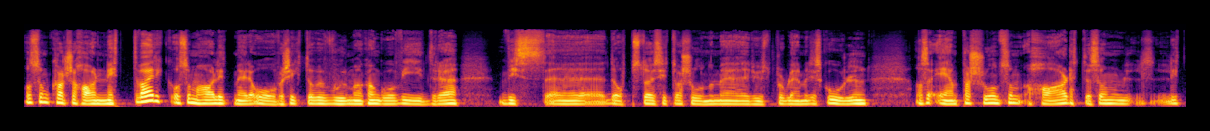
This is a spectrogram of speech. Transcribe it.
Og som kanskje har nettverk, og som har litt mer oversikt over hvor man kan gå videre hvis eh, det oppstår situasjoner med rusproblemer i skolen. Altså en person som har dette som litt,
